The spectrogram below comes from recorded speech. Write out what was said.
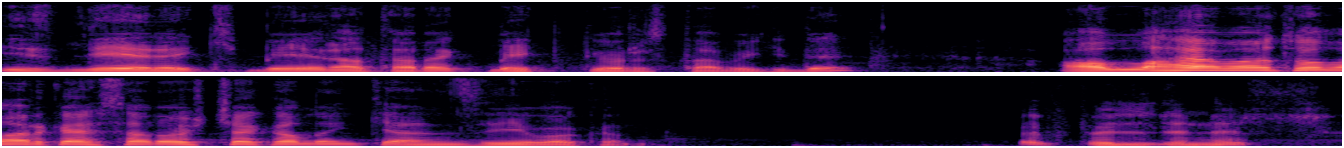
izleyerek, beğeni atarak bekliyoruz tabii ki de. Allah'a emanet olun arkadaşlar. Hoşçakalın. Kendinize iyi bakın. Öpüldünüz.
